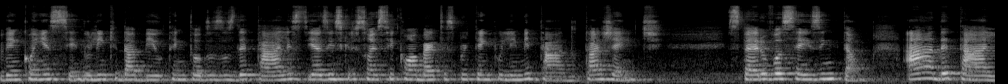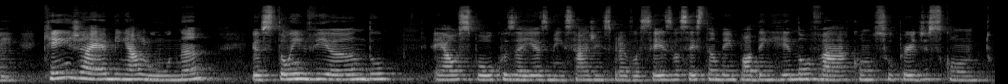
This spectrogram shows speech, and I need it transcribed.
Vem conhecer. No link da bio tem todos os detalhes e as inscrições ficam abertas por tempo limitado, tá, gente? Espero vocês então. Ah, detalhe: quem já é minha aluna, eu estou enviando é, aos poucos aí as mensagens para vocês, vocês também podem renovar com super desconto.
